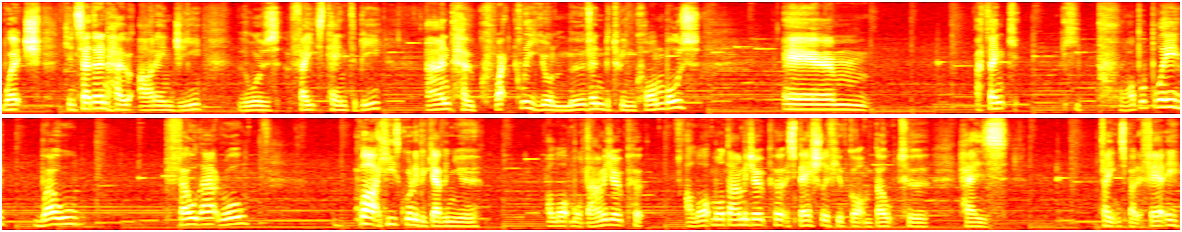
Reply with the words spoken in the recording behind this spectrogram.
Which, considering how RNG those fights tend to be, and how quickly you're moving between combos, um, I think he probably will fill that role, but he's going to be giving you a lot more damage output. A lot more damage output, especially if you've gotten built to his Fighting Spirit 30.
